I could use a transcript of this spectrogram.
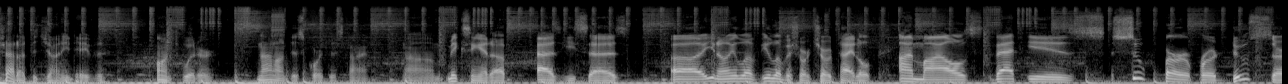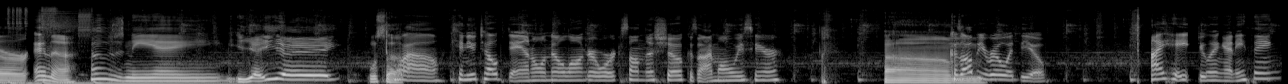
Shout out to Johnny Davis on Twitter, not on Discord this time. Um, mixing it up, as he says. Uh, you know, you love you love a short show title. I'm Miles. That is super producer Anna Hossnieh. Yay, yay. What's up? Wow. Can you tell Daniel no longer works on this show because I'm always here? Um, Because I'll be real with you. I hate doing anything.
